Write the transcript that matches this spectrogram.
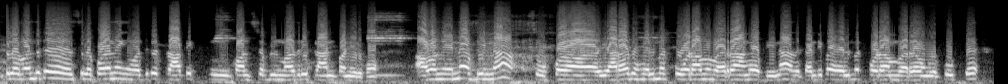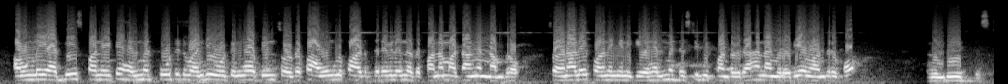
இதுல வந்துட்டு சில குழந்தைங்க வந்துட்டு டிராபிக் கான்ஸ்டபிள் மாதிரி பிளான் பண்ணிருக்கோம். அவங்க என்ன அப்படின்னா ஸோ யாராவது ஹெல்மெட் போடாம வர்றாங்க அப்படின்னா அது கண்டிப்பா ஹெல்மெட் போடாம வர்றவங்களை கூப்பிட்டு அவங்களே அட்வைஸ் பண்ணிட்டு ஹெல்மெட் போட்டுட்டு வண்டி ஓட்டுங்க அப்படின்னு சொல்றப்ப அவங்களுக்கும் அடுத்த தடவைல இருந்து அதை பண்ண மாட்டாங்கன்னு நம்புறோம். ஸோ அதனாலே குழந்தைங்க இன்னைக்கு ஹெல்மெட் டிஸ்ட்ரிபியூட் பண்றதுக்காக நாங்க ரெடியா வந்திருக்கோம். It best.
